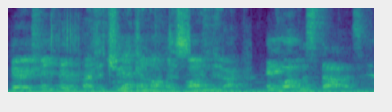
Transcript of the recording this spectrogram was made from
Very transparent. I process. literally We can't understand advice it. Anyone with starters.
